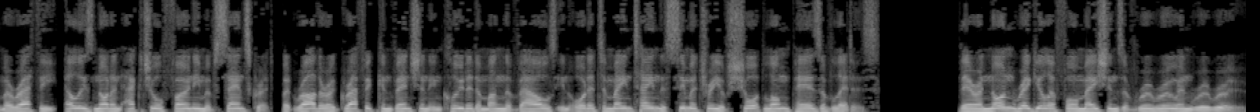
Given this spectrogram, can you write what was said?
Marathi. L is not an actual phoneme of Sanskrit, but rather a graphic convention included among the vowels in order to maintain the symmetry of short long pairs of letters. There are non-regular formations of ruru and ruru.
